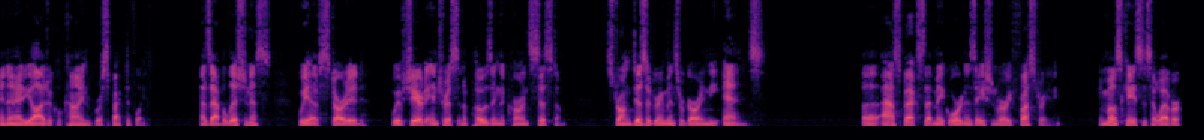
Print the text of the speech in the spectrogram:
and an ideological kind, respectively. As abolitionists, we have started, we have shared interests in opposing the current system strong disagreements regarding the ends, uh, aspects that make organization very frustrating. In most cases, however,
